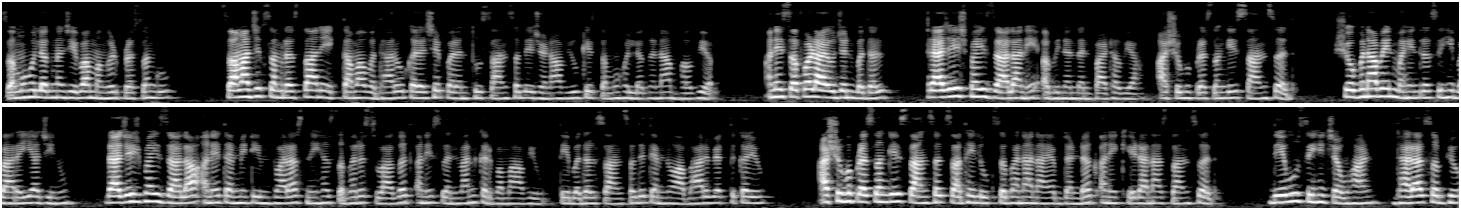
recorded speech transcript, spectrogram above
સમૂહ લગ્ન જેવા મંગળ પ્રસંગો સામાજિક સમરસતા અને એકતામાં વધારો કરે છે, પરંતુ સાંસદે જણાવ્યું કે સમૂહ લગ્નના ભવ્ય અને સફળ આયોજન બદલ રાજેશભાઈ ઝાલાને અભિનંદન પાઠવ્યા. આ શુભ પ્રસંગે સાંસદ શોભનાબેન મહેન્દ્રસિંહ બારૈયાજીનું રાજેશભાઈ ઝાલા અને તેમની ટીમ દ્વારા સ્નેહસભર સ્વાગત અને સન્માન કરવામાં આવ્યું. તે બદલ સાંસદે તેમનો આભાર વ્યક્ત કર્યો. આ શુભ પ્રસંગે સાંસદ સાથે લોકસભાના નાયબ દંડક અને ખેડાના સાંસદ દેવુસિંહ ચૌહાણ, ધારાસભ્યો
